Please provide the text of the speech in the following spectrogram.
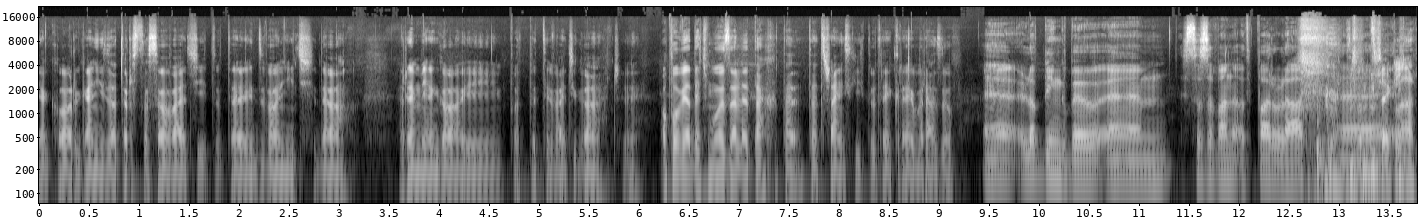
jako organizator stosować i tutaj dzwonić do Remiego i podpytywać go, czy opowiadać mu o zaletach tatrzańskich tutaj krajobrazów? E, lobbying był e, stosowany od paru lat. E, od trzech lat.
